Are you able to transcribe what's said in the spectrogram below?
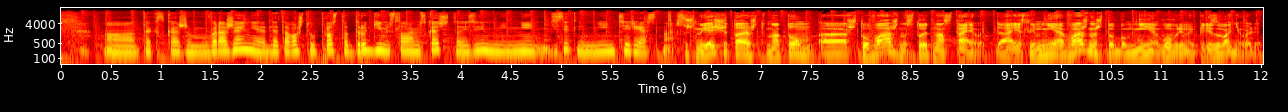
а, так скажем, выражения для того, чтобы просто другими словами сказать, что, извини, мне не, действительно неинтересно. Слушай, ну я считаю, что на том, а, что важно, стоит настаивать. Да? Если мне важно, чтобы мне вовремя перезванивали,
